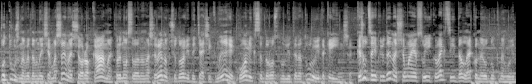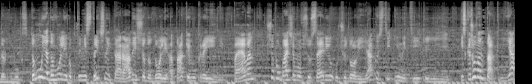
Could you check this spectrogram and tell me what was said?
потужна видавнича машина, що роками приносила на наш ринок чудові дитячі книги, комікси, дорослу літературу і таке інше. Кажу це як людина, що має в своїй колекції далеко не одну книгу від Artbooks. Тому я доволі оптимістичний та радий щодо долі атаки в Україні. Певен, що побачимо всю серію у чудовій якості і не тільки її. І скажу вам так: я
